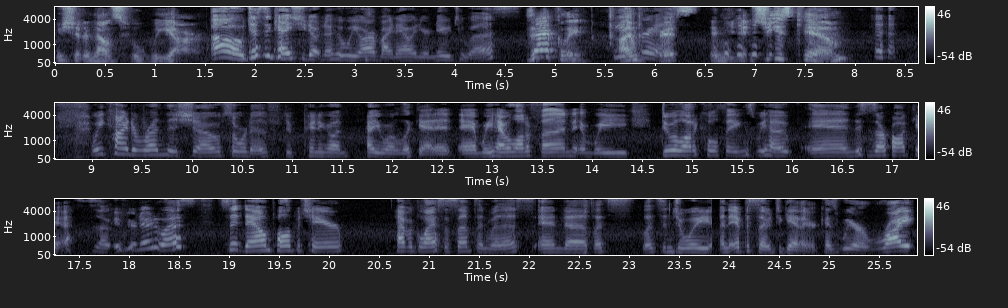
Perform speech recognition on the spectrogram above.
we should announce who we are. Oh, just in case you don't know who we are by now and you're new to us, Exactly. He's I'm Chris. Chris, and, and she's Kim. we kind of run this show, sort of, depending on how you want to look at it. And we have a lot of fun and we do a lot of cool things, we hope. And this is our podcast. So if you're new to us, sit down, pull up a chair, have a glass of something with us, and uh, let's let's enjoy an episode together because we are right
